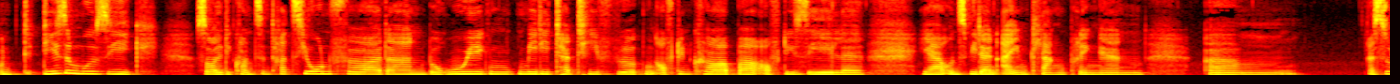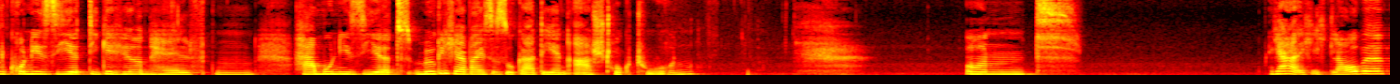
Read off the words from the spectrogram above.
und diese Musik soll die Konzentration fördern, beruhigend, meditativ wirken auf den Körper, auf die Seele, ja, uns wieder in Einklang bringen. Ähm, es synchronisiert die Gehirnhälften, harmonisiert möglicherweise sogar DNA-Strukturen. Und ja, ich, ich glaube,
